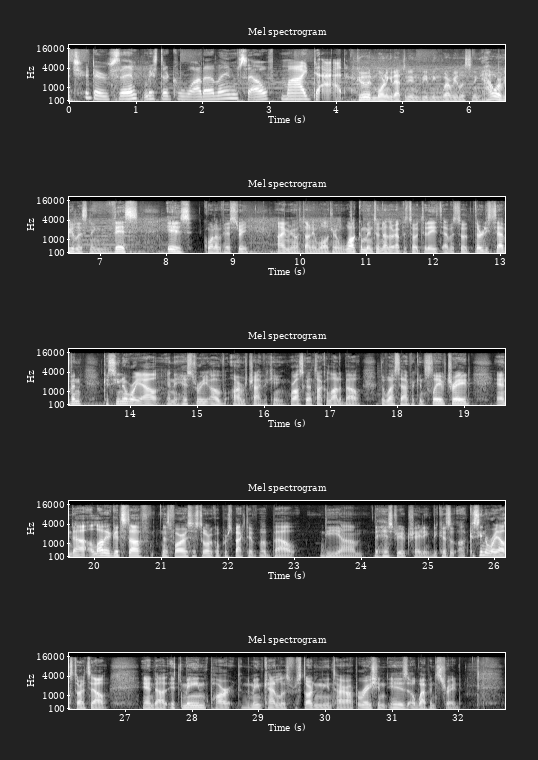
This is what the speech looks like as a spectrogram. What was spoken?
Introducing Mr. Kawada himself, my dad. Good morning, good afternoon, good evening, wherever you're listening, however you're listening. This is Quantum of History. I'm your host, Donnie Waldron. Welcome into another episode. Today's episode 37 Casino Royale and the History of Arms Trafficking. We're also going to talk a lot about the West African slave trade and uh, a lot of good stuff as far as historical perspective about the um, the history of trading because uh, Casino Royale starts out, and uh, its main part, the main catalyst for starting the entire operation is a weapons trade.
